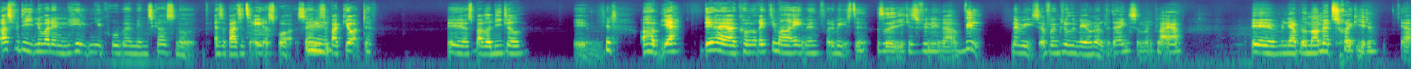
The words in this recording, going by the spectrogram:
også fordi nu var det en helt ny gruppe af mennesker og sådan noget, altså bare til teaterspor, så jeg har Mm. ligesom bare gjort det. Øh, og så bare været ligeglad. Øh, Fedt. Og har, ja, det har jeg kommet rigtig meget af med for det meste. Så jeg kan selvfølgelig være vildt nervøs og få en knude i maven og alt det der, ikke, som man plejer. Øh, men jeg er blevet meget mere tryg i det. Ja.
